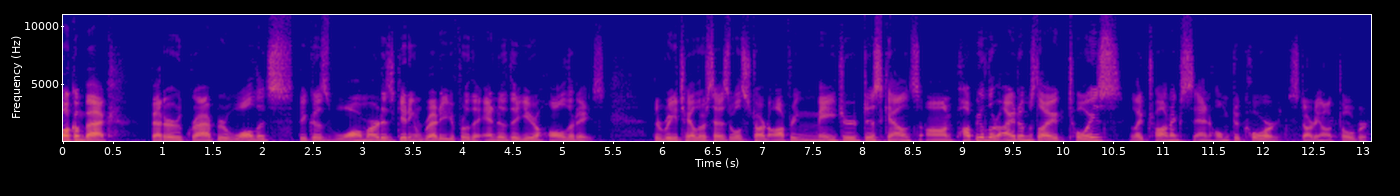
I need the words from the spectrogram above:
Welcome back. Better grab your wallets because Walmart is getting ready for the end of the year holidays. The retailer says it will start offering major discounts on popular items like toys, electronics, and home decor starting October.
